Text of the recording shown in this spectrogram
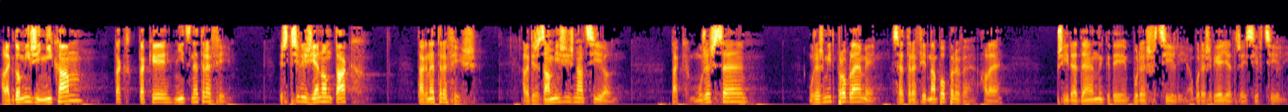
Ale kdo míří nikam, tak taky nic netrefí. Když střílíš jenom tak, tak netrefíš. Ale když zamíříš na cíl, tak můžeš se, můžeš mít problémy se trefit na poprvé, ale přijde den, kdy budeš v cíli a budeš vědět, že jsi v cíli.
